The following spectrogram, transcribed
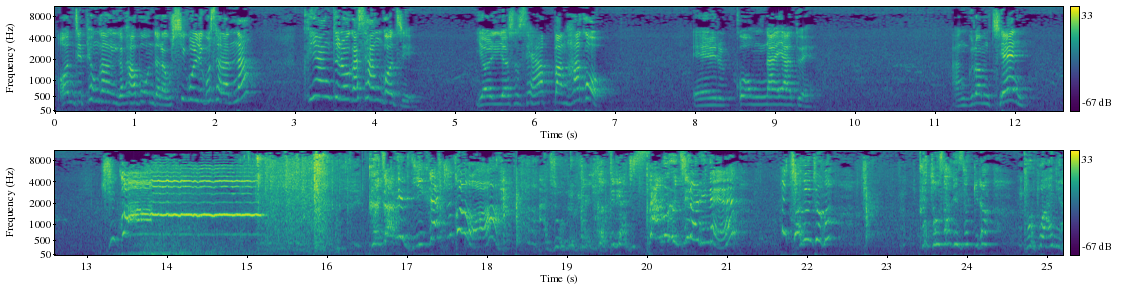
언제 평강이가 바보 온달하고 시골리고 살았나? 그냥 들어가 산 거지. 16에 합방하고 애를 꼭 낳아야 돼. 안 그럼 쟨 죽어! 그 전에 네가 죽어. 아주 오늘 그냥 이것들이 아주 쌍으로 지랄이네. 저는 저거 그 도사된 새끼랑 부부 아니야?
